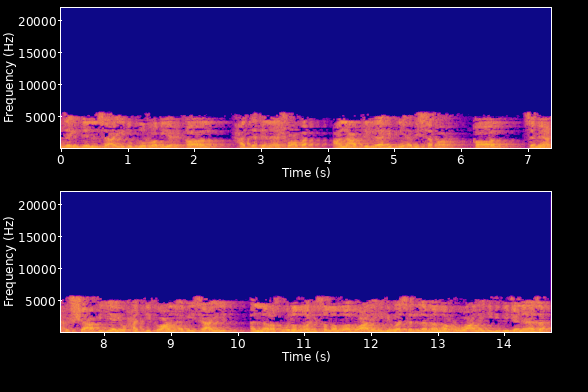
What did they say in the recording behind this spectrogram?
زيد سعيد بن الربيع قال حدثنا شعبة عن عبد الله بن أبي السفر قال سمعت الشعبي يحدث عن أبي سعيد أن رسول الله صلى الله عليه وسلم مروا عليه بجنازة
